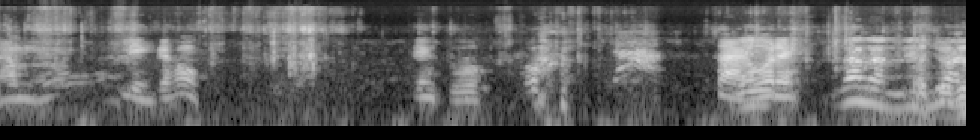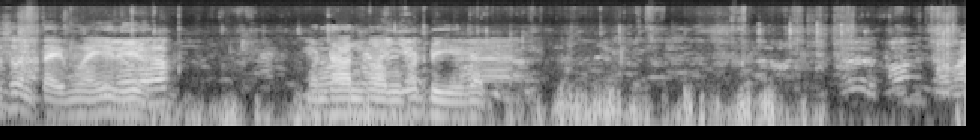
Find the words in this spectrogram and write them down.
น้ำเนาะเลี้ยงแต่ห้องเลี้ยงตัวโอ้สร้างเอาบ่ได้นั่นน่ะก็จุดจะส่วนไต่มวยนี่ครับบนทานทองก็ดีครับเออท้องเอาไว้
